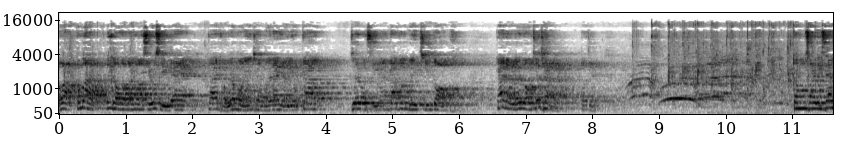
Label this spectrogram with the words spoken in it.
好啦，咁啊呢個兩個小時嘅街頭音樂演唱會咧，又要交將個時間交翻俾主角街頭女王出場，多謝。咁細聲。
